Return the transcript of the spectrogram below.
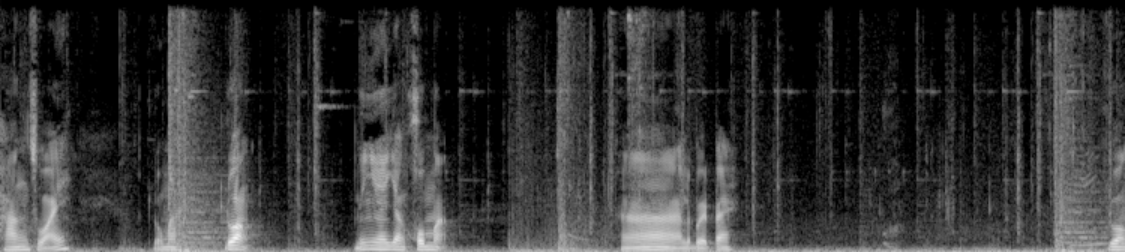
พังสวยลงมาล่วงนี่ไงอย่างคมอะอ่าระเบิดไปล่วง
